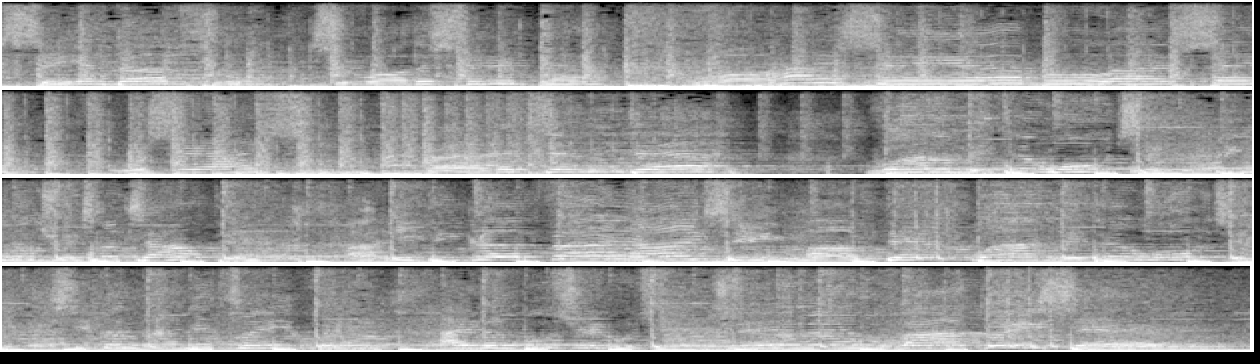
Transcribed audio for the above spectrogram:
鲜艳的刺是我的识别。我爱谁也不爱谁，我是爱情快乐的间谍。完美的舞者，并动全场焦点，把你定格在爱情盲点。完美的舞者，气氛难免摧毁，爱的不知不觉，却无法兑现。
